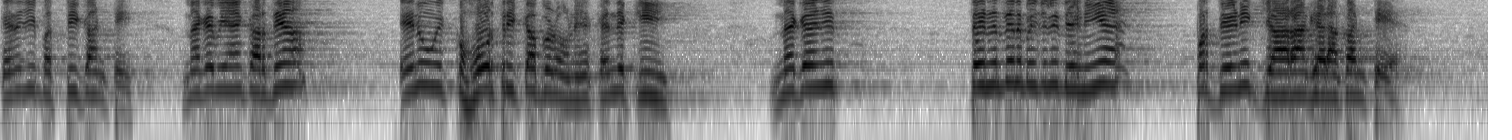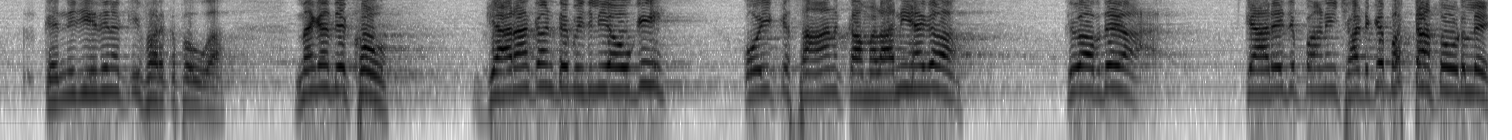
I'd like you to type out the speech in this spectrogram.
ਕਹਿੰਦੇ ਜੀ 32 ਘੰਟੇ। ਮੈਂ ਕਿਹਾ ਵੀ ਐਂ ਕਰਦੇ ਆ ਇਹਨੂੰ ਇੱਕ ਹੋਰ ਤਰੀਕਾ ਬਣਾਉਣੇ ਆ ਕਹਿੰਦੇ ਕੀ? ਮੈਂ ਕਹਿੰਦਾ ਜੀ 3 ਦਿਨ ਬਿਜਲੀ ਦੇਣੀ ਹੈ, ਪਰ ਦੇਣੀ 11 11 ਘੰਟੇ ਹੈ। ਕਹਿੰਦੇ ਜੀ ਇਹਦੇ ਨਾਲ ਕੀ ਫ਼ਰਕ ਪਊਗਾ? ਮੈਂ ਕਿਹਾ ਦੇਖੋ 11 ਘੰਟੇ ਬਿਜਲੀ ਆਊਗੀ, ਕੋਈ ਕਿਸਾਨ ਕਮਲਾ ਨਹੀਂ ਹੈਗਾ ਕਿ ਉਹ ਆਪਦੇ ਕਿਆਰੇ 'ਚ ਪਾਣੀ ਛੱਡ ਕੇ ਬੱਟਾਂ ਤੋੜ ਲੇ।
